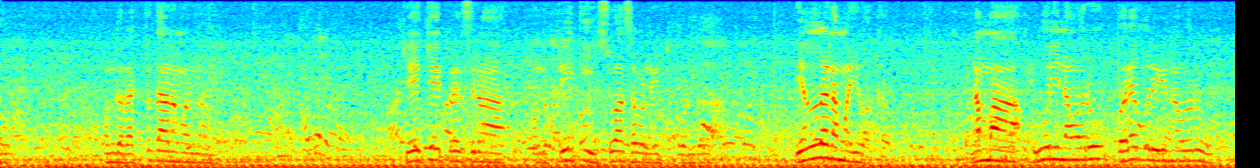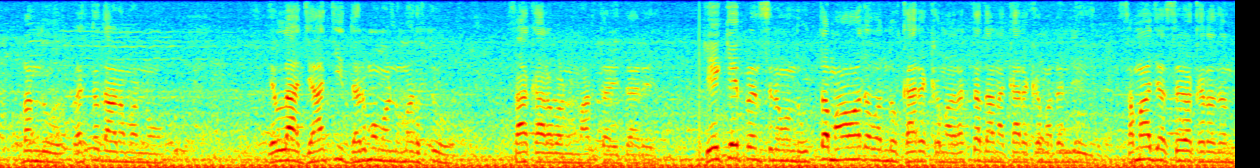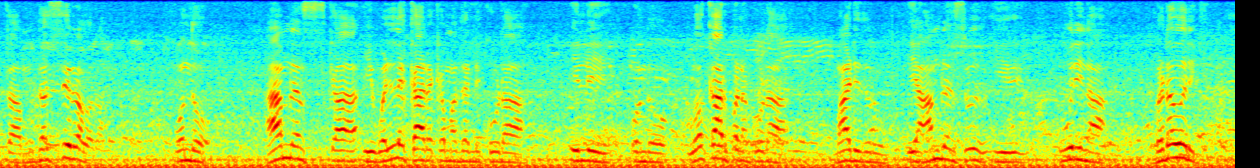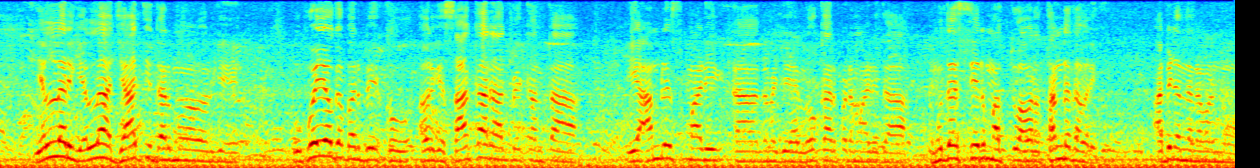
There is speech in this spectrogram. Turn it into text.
ಒಂದು ರಕ್ತದಾನವನ್ನು ಕೆ ಕೆ ಪ್ರೆಸ್ನ ಒಂದು ಪ್ರೀತಿ, ವಿಶ್ವಾಸವನ್ನು ಇಟ್ಟುಕೊಂಡು ಎಲ್ಲ ನಮ್ಮ ಯುವಕರು, ನಮ್ಮ ಊರಿನವರು ಹೊರ ಊರಿನವರು ಬಂದು ರಕ್ತದಾನವನ್ನು, ಎಲ್ಲ ಜಾತಿ ಧರ್ಮವನ್ನು ಮರೆತು ಸಹಕಾರವನ್ನು ಮಾಡ್ತಾ ಇದ್ದಾರೆ. ಕೆ ಕೆ ಪ್ರೆನ್ಸ್ನ ಒಂದು ಉತ್ತಮವಾದ ಒಂದು ಕಾರ್ಯಕ್ರಮ, ರಕ್ತದಾನ ಕಾರ್ಯಕ್ರಮದಲ್ಲಿ ಸಮಾಜ ಸೇವಕರಾದಂಥ ಮುದಸ್ಸಿರ್ ಅವರ ಒಂದು ಆಂಬ್ಯುಲೆನ್ಸ್ ಕ, ಈ ಒಳ್ಳೆ ಕಾರ್ಯಕ್ರಮದಲ್ಲಿ ಕೂಡ ಇಲ್ಲಿ ಒಂದು ಲೋಕಾರ್ಪಣೆ ಕೂಡ ಮಾಡಿದರು ಈ ಆಂಬ್ಯುಲೆನ್ಸು ಈ ಊರಿನ ಬಡವರಿಗೆ. ಎಲ್ಲರಿಗೆ, ಎಲ್ಲ ಜಾತಿ ಧರ್ಮವರಿಗೆ ಉಪಯೋಗ ಬರಬೇಕು, ಅವರಿಗೆ ಸಹಕಾರ ಆಗಬೇಕಂತ ಈ ಆಂಬ್ಯುಲೆನ್ಸ್ ಮಾಡಿ ನಮಗೆ ಲೋಕಾರ್ಪಣೆ ಮಾಡಿದ ಮುದಸ್ಸಿರ್ ಮತ್ತು ಅವರ ತಂಡದವರಿಗೆ ಅಭಿನಂದನವನ್ನು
